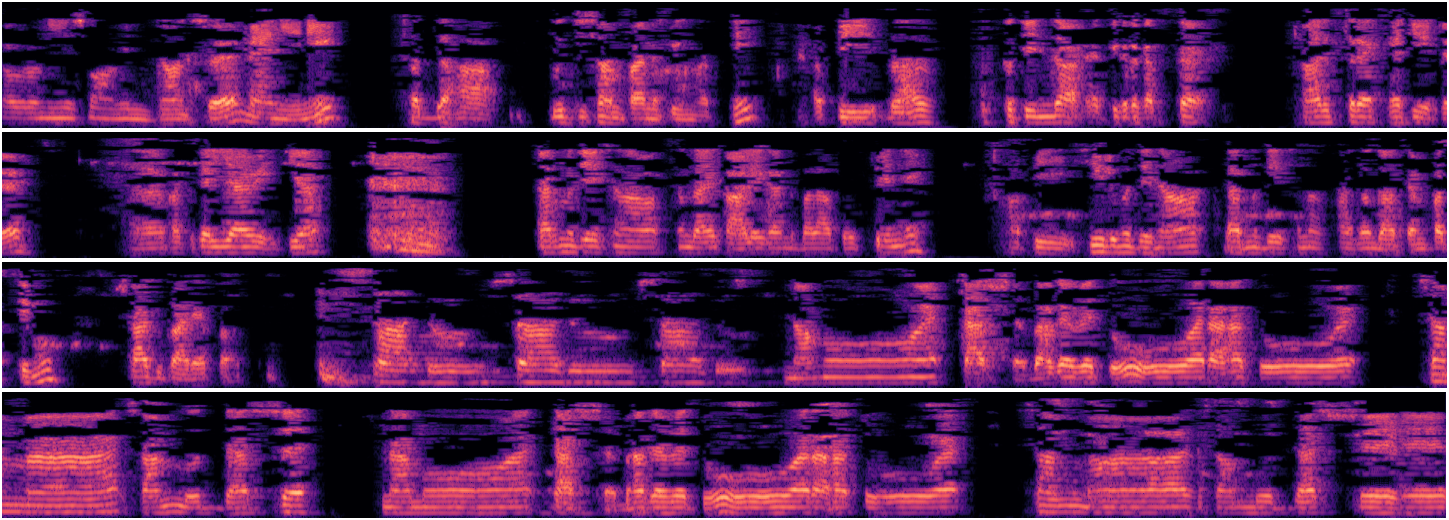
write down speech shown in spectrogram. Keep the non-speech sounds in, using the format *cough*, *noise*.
ගෞරවනීය ස්වාමීන් වහන්සේ මෑණියනි ශ්‍රද්ධහා බුද්ධ සම්පන්න පින්වත්නි අපි බ්‍රහස්පතින්ද ඇති කරගත්ත චාරිත්‍රාක් හැටියට කටකලියාවේ හිටිය. ධර්ම දේශනාවක් සඳහා කාලය ගන්න බලාපොරොත්තු වෙන්නේ. අපි සීලම දෙනා ධර්ම දේශනාව සඳහා tempත් වෙමු. සාදුකාරය පවතුමු සාදු සාදු සාදු. නමෝ තස්ස භගවතු වරහතෝ සම්මා සම්බුද්දස්ස. නමෝ තස්ස භගවතු වරහතෝ. සම්මා සම්බුද්දස්සේ.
